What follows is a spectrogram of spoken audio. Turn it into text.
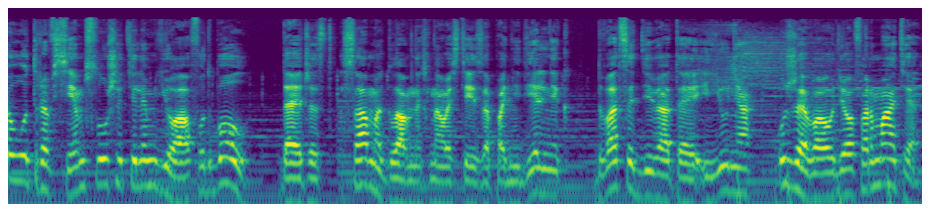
утро всем слушателям ЮАФутбол. Дайджест самых главных новостей за понедельник, 29 июня, уже в аудиоформате.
